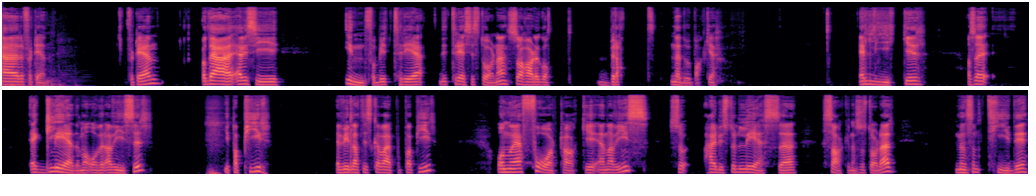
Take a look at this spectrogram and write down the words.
er 41. 41. Og det er, jeg vil si, innenfor tre, de tre siste årene så har det gått bratt nedoverbakke. Jeg liker Altså, jeg gleder meg over aviser i papir. Jeg vil at de skal være på papir. Og når jeg får tak i en avis, så har jeg lyst til å lese sakene som står der. Men samtidig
